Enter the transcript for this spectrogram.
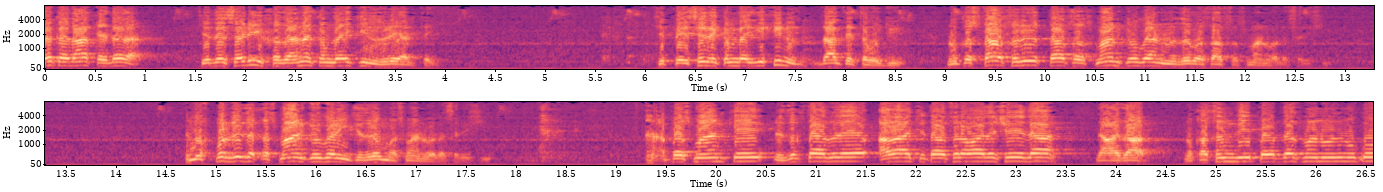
لکه دا قاعده ده چې د سړی خزانه کم ځای کې نظر یالته چې پیسې د کم ځای کې نو دالته توجیه نو کستا سره تاسو اسمان کې وګڼي نظر بستاس اسمان والو سره شي نو خپل رزق اسمان کې وګڼي چې درو اسمان ولا سره شي په اسمان کې رزق تاسو له هغه چې تاسو سره واده شوی دا د عذاب نو قسم دی پر د اسمانونو کو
